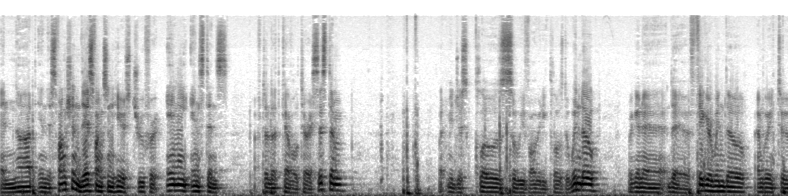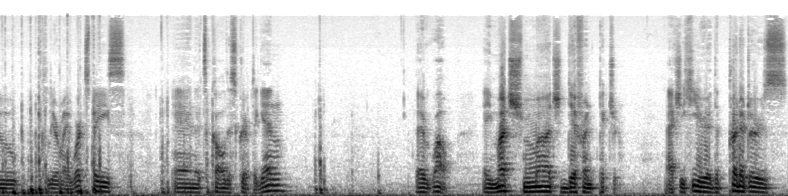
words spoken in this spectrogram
and not in this function. This function here is true for any instance of the Lotka-Volterra system. Let me just close, so we've already closed the window. We're gonna, the figure window, I'm going to clear my workspace and let's call the script again. There, wow, a much, much different picture. Actually here, the predators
